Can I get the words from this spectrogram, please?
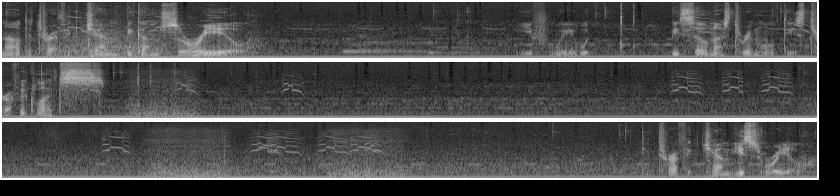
Now the traffic jam becomes real. If we would be so nice to remove these traffic lights. The traffic jam is real.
